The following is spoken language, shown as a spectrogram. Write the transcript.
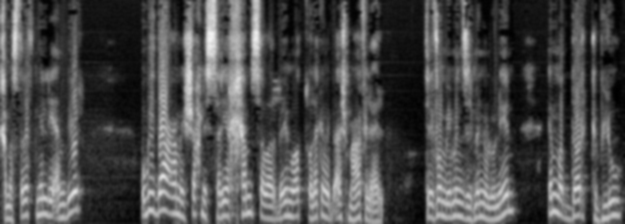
5000 ملي أمبير. وبيدعم الشحن السريع 45 واط ولكن ما بيبقاش معاه في العلبة. التليفون بينزل منه لونين إما ال dark blue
